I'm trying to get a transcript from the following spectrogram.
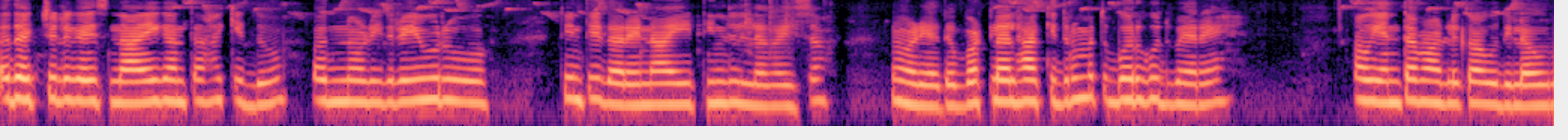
ಅದು ಆ್ಯಕ್ಚುಲಿ ಗೈಸ್ ನಾಯಿಗಂತ ಹಾಕಿದ್ದು. ಅದು ನೋಡಿದರೆ ಇವರು ತಿಂತಿದ್ದಾರೆ. ನಾಯಿ ತಿನ್ನಲಿಲ್ಲ ಗೈಸ್ ನೋಡಿ ಅದು ಬಟ್ಲಲ್ಲಿ ಹಾಕಿದ್ರು ಮತ್ತು ಬರ್ಗುದು ಬೇರೆ. ಅವು ಎಂತ ಮಾಡ್ಲಿಕ್ಕೆ ಆಗೋದಿಲ್ಲ. ಅವ್ರ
